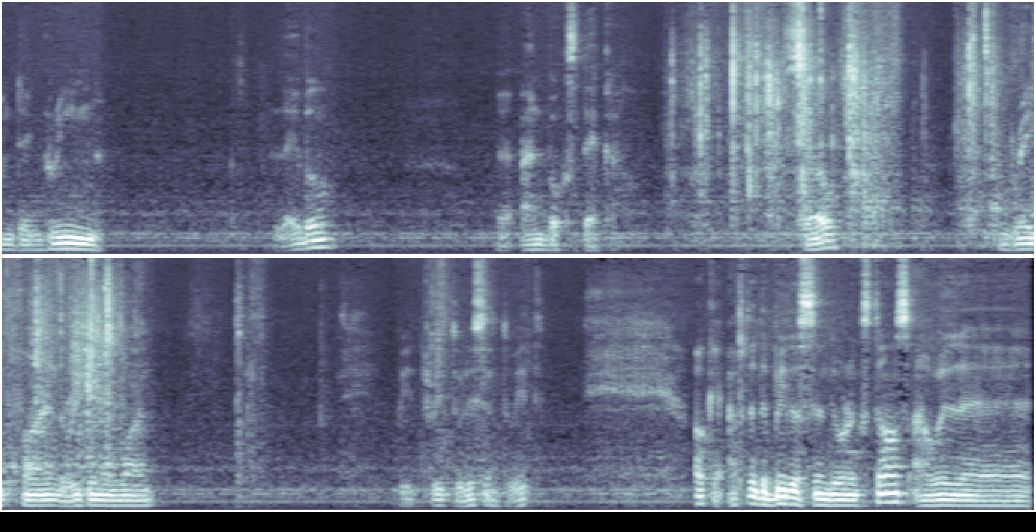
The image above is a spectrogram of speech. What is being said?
on the green label, the unboxed Decca So, great find, original one. Be a treat to listen to it. Okay, after the Beatles and the Rolling Stones, I will uh,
